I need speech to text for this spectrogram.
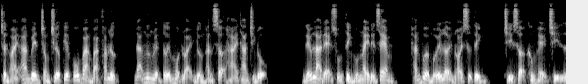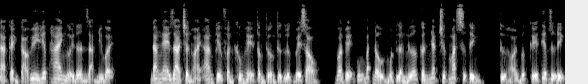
trần hoài an bên trong chứa kia cố bàng bạc pháp lực, đã ngưng luyện tới một loại nhường hắn sợ hãi than trình độ. Nếu là đẻ xuống tình huống này đến xem, hắn vừa mới lời nói sự tình chỉ sợ không hề chỉ là cảnh cáo uy hiếp hai người đơn giản như vậy. Đang nghe ra trần hoài an kia phần không hề tầm thường thực lực về sau, văn tuệ cũng bắt đầu một lần nữa cân nhắc trước mắt sự tình, tự hỏi bước kế tiếp dự định.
